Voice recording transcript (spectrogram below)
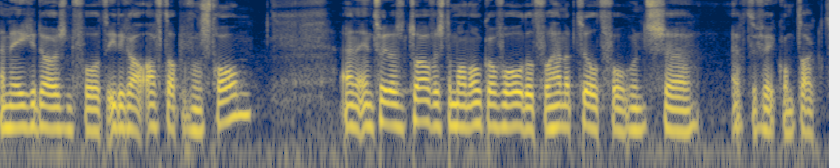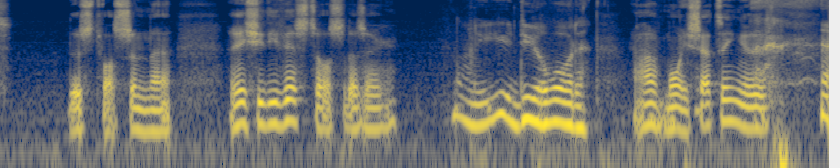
en 9.000 voor het illegaal aftappen van stroom. En in 2012 is de man ook al veroordeeld voor hennepteelt volgens eh, RTV Contact. Dus het was een eh, recidivist, zoals ze dat zeggen. Die dure woorden. Ja, mooie setting. eh,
